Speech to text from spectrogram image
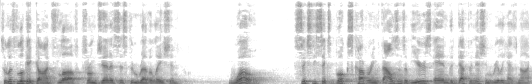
So let's look at God's love from Genesis through Revelation. Whoa, 66 books covering thousands of years, and the definition really has not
